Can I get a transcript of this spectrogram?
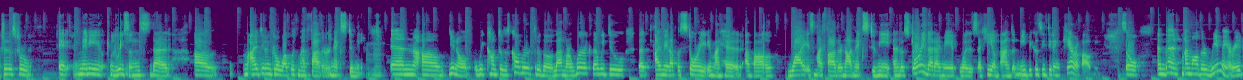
just for uh, many reasons that. Uh, I didn't grow up with my father next to me. Mm-hmm. And, um, you know, we come to discover through the landmark work that we do that I made up a story in my head about why is my father not next to me? And the story that I made was that he abandoned me because he didn't care about me. So, and then my mother remarried,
